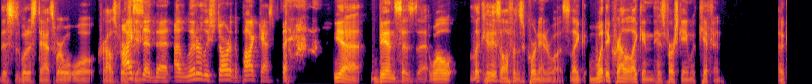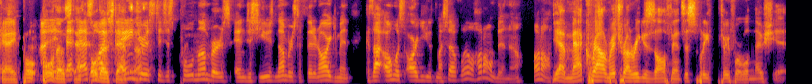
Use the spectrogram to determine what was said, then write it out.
this is what his stats were. Well, well Corral's first I game. said that. I literally started the podcast with that. yeah, Ben says that. Well, look who his offensive coordinator was. Like, what did Corral like in his first game with Kiffin? Okay, pull pull I- those that- stats. That's Pull why those it's stats. Up. dangerous to just pull numbers and just use numbers to fit an argument. Because I almost argued with myself. Well, hold on, Ben. Now, hold on. Yeah, Matt Corral, Rich Rodriguez's offense. This is what he threw for. Well, no shit.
